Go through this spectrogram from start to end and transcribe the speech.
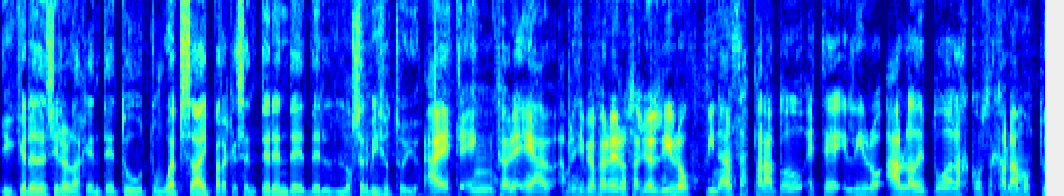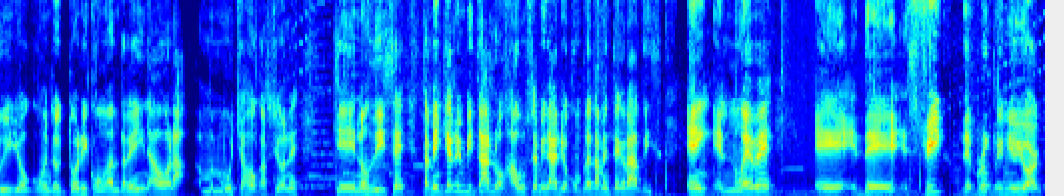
y quieres decir a la gente tu, tu website para que se enteren de, de los servicios tuyos. Ah, este, en eh, a, a principios de febrero salió el libro Finanzas para Todo. Este libro habla de todas las cosas que hablamos tú y yo con el doctor y con Andreina ahora en muchas ocasiones que nos dice. También quiero invitarlos a un seminario completamente gratis en el 9 eh, de Street de Brooklyn, New York.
